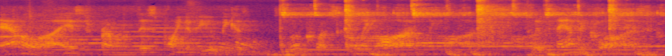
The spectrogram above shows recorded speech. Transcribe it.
analyze from this point of view because look what's going on with Santa Claus.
